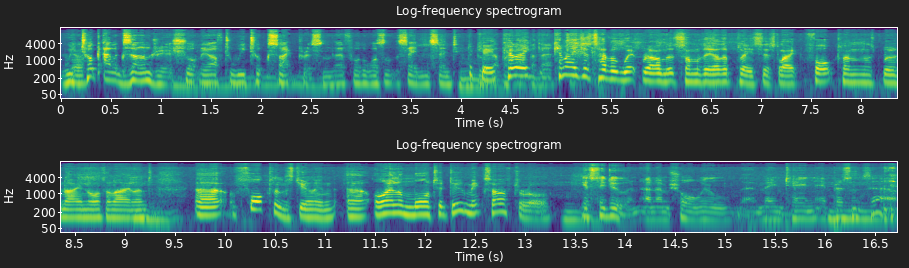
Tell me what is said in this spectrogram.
We took Alexandria shortly after we took Cyprus, and therefore there wasn't the same incentive to Okay, build can I there. can I just have a whip round at some of the other places like Falklands, Brunei, Northern Ireland? Mm. Uh, Falklands, Julian, uh, oil and water do mix after all. Yes, they do, and, and I'm sure we'll uh, maintain a presence there,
